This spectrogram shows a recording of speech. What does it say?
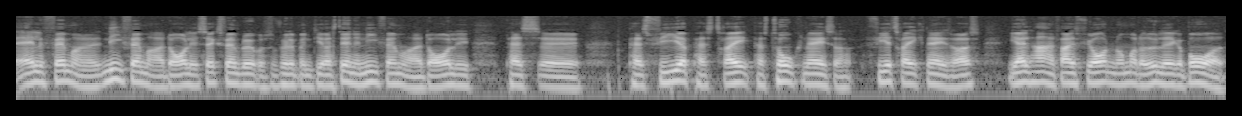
Alle femmer, 9 femmer er dårlige, 6-5 løber selvfølgelig, men de resterende 9 femmer er dårlige. Pas, pas 4, pas 3, pas 2 knaser, 4-3 knaser også. I alt har han faktisk 14 numre, der ødelægger bordet.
